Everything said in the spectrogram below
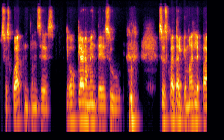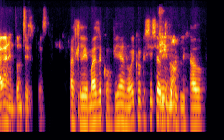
su squad, entonces, digo, claramente es su, su squad al que más le pagan, entonces, pues, Al que más le confían, ¿no? Y creo que sí se ha Sí, visto ¿no? reflejado.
